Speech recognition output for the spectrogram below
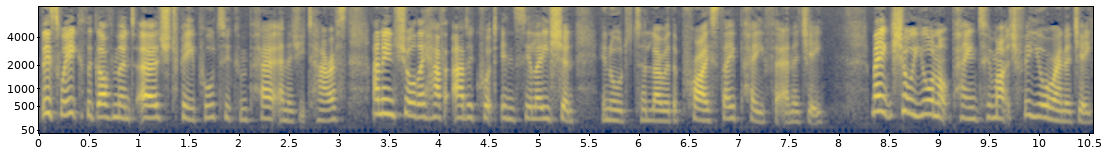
This week, the government urged people to compare energy tariffs and ensure they have adequate insulation in order to lower the price they pay for energy. Make sure you're not paying too much for your energy.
